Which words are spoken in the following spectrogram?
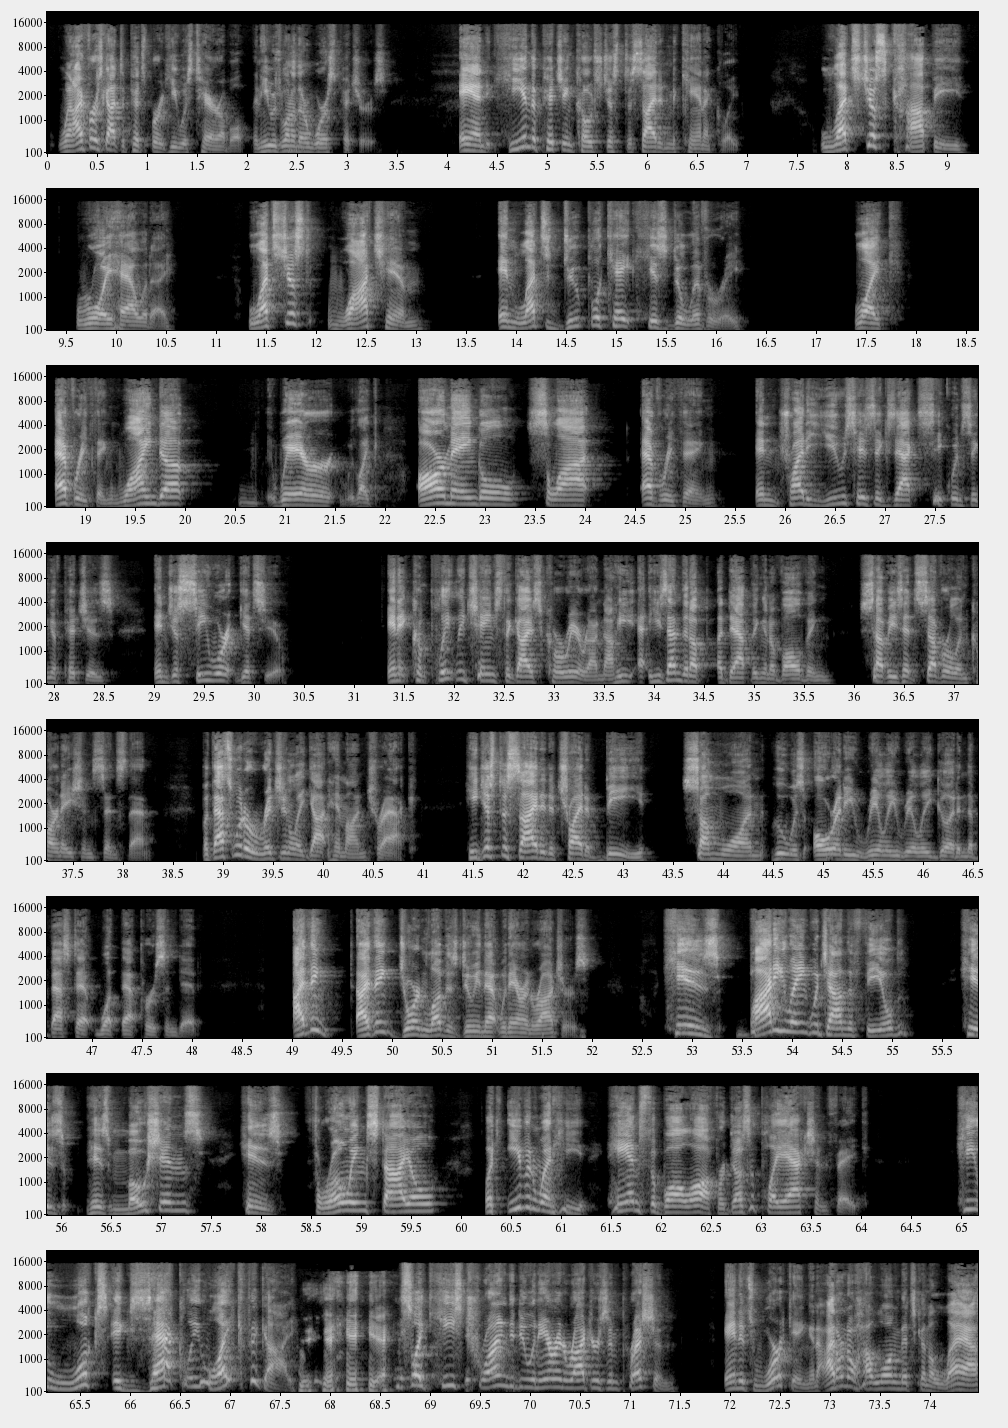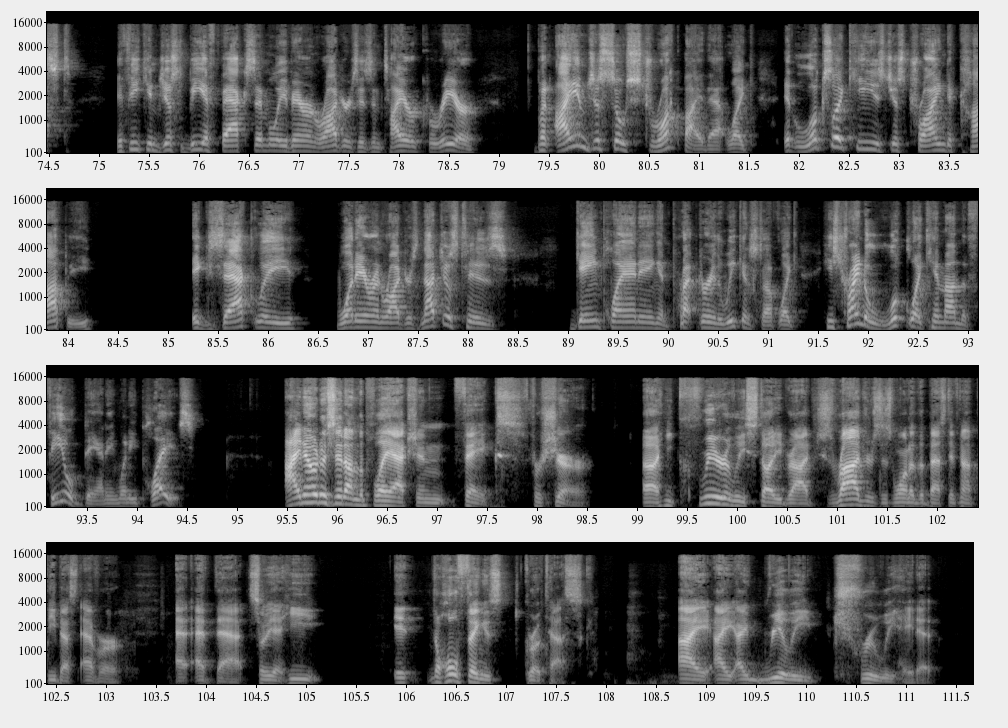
When I first got to Pittsburgh, he was terrible, and he was one of their worst pitchers. And he and the pitching coach just decided mechanically, let's just copy Roy Halladay. Let's just watch him and let's duplicate his delivery. Like everything, wind up, where like arm angle, slot, everything, and try to use his exact sequencing of pitches and just see where it gets you. And it completely changed the guy's career around. Now he he's ended up adapting and evolving. He's had several incarnations since then. But that's what originally got him on track. He just decided to try to be someone who was already really, really good and the best at what that person did. I think I think Jordan Love is doing that with Aaron Rodgers. His body language on the field, his his motions, his throwing style, like even when he hands the ball off or does a play action fake, he looks exactly like the guy. yeah. It's like he's trying to do an Aaron Rodgers impression and it's working. And I don't know how long that's going to last if he can just be a facsimile of Aaron Rodgers his entire career. But I am just so struck by that. Like it looks like he is just trying to copy exactly what Aaron Rodgers, not just his game planning and prep during the week and stuff, like he's trying to look like him on the field, Danny, when he plays. I notice it on the play action fakes for sure. Uh, he clearly studied Rodgers. Rodgers is one of the best, if not the best ever at, at that. So yeah, he it the whole thing is grotesque. I, I I really truly hate it.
